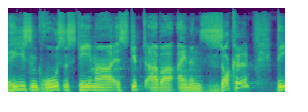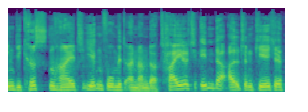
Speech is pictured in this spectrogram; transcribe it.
riesengroßes Thema. Es gibt aber einen Sockel, den die Christenheit irgendwo miteinander teilt. In der alten Kirche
